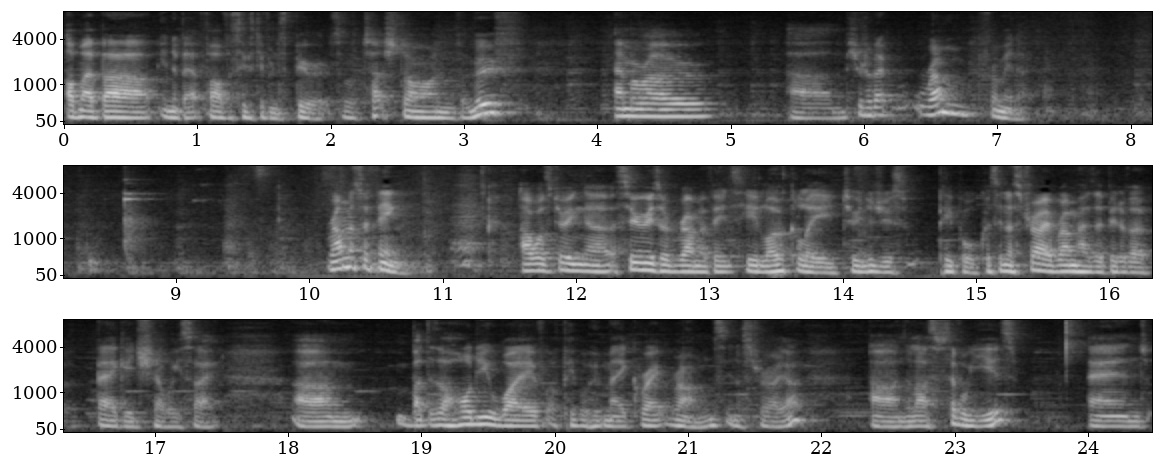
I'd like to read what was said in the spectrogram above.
Of my bar in about five or six different spirits. So we've touched on vermouth, amaro, um, should talk about rum for a minute. Rum is a thing. I was doing a series of rum events here locally to introduce people because in Australia, rum has a bit of a baggage, shall we say. Um, but there's a whole new wave of people who make great rums in Australia uh, in the last several years and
